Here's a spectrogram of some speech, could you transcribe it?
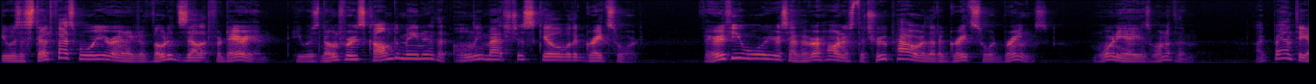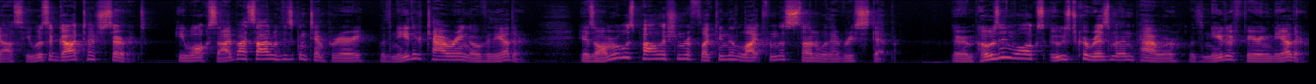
He was a steadfast warrior and a devoted zealot for Darien. He was known for his calm demeanor that only matched his skill with a greatsword. Very few warriors have ever harnessed the true power that a greatsword brings. Warnier is one of them. Like Banthias, he was a god touched servant. He walked side by side with his contemporary, with neither towering over the other. His armor was polished and reflecting the light from the sun with every step. Their imposing walks oozed charisma and power, with neither fearing the other.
